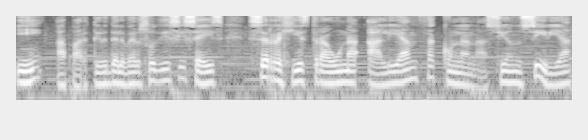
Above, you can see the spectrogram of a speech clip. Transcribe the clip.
y, a partir del verso 16, se registra una alianza con la nación siria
